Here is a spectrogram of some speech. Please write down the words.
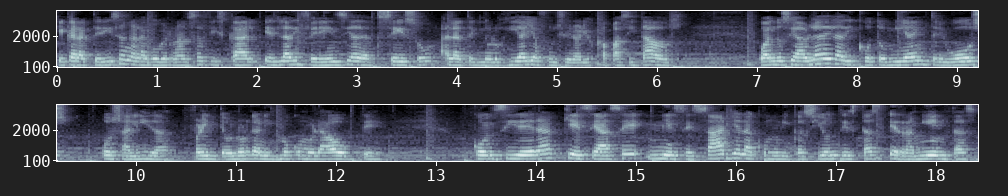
que caracterizan a la gobernanza fiscal es la diferencia de acceso a la tecnología y a funcionarios capacitados. Cuando se habla de la dicotomía entre voz o salida frente a un organismo como la OCDE, considera que se hace necesaria la comunicación de estas herramientas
